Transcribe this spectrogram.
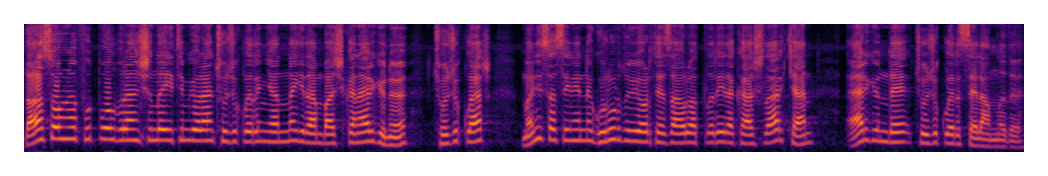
Daha sonra futbol branşında eğitim gören çocukların yanına giden Başkan Ergün'ü, çocuklar Manisa seninle gurur duyuyor tezahüratlarıyla karşılarken Ergün de çocukları selamladı.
